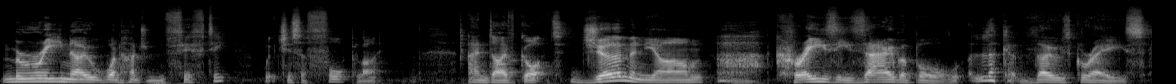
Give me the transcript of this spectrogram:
Merino 150, which is a four ply. And I've got German yarn, crazy Zauberball. Look at those greys.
